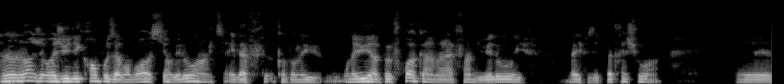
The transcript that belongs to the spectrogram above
Non, non, j'ai eu des crampes aux avant-bras aussi en vélo. Hein. Et la, quand on a eu, on a eu un peu froid quand même à la fin du vélo. Il, là, il faisait pas très chaud. Hein. Et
